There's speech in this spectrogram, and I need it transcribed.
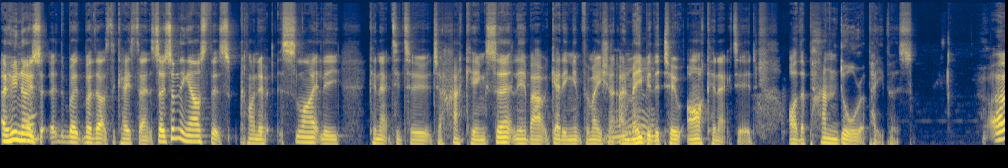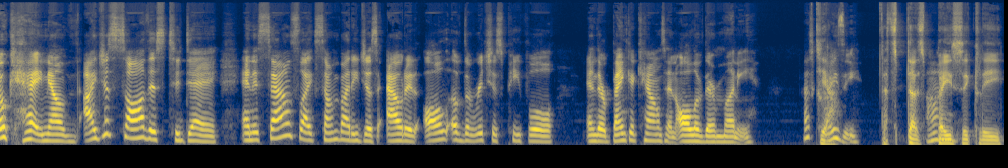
Uh, who knows? uh, But but that's the case then. So something else that's kind of slightly connected to to hacking, certainly about getting information, and maybe Mm. the two are connected, are the Pandora Papers. Okay, now I just saw this today, and it sounds like somebody just outed all of the richest people and their bank accounts and all of their money. That's Yeah. crazy. That's that's Ah. basically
